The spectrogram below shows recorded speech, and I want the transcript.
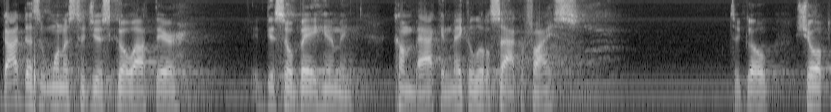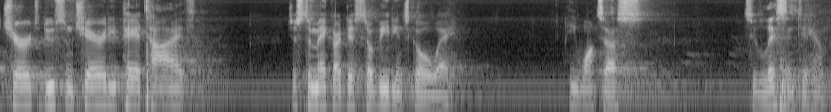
God doesn't want us to just go out there, disobey Him, and come back and make a little sacrifice. To go show up to church, do some charity, pay a tithe, just to make our disobedience go away. He wants us to listen to Him.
